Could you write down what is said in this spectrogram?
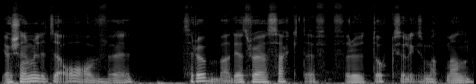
jag känner mig lite avtrubbad. Jag tror jag har sagt det förut också, liksom, att man,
